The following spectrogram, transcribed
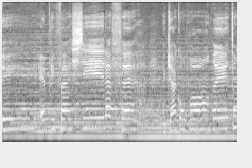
Est plus facile à faire qu'à comprendre et tomber.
